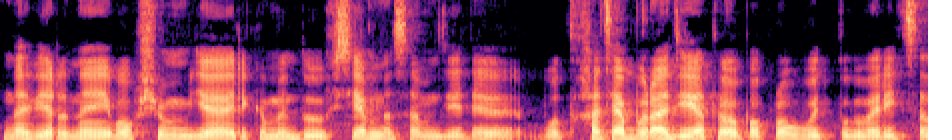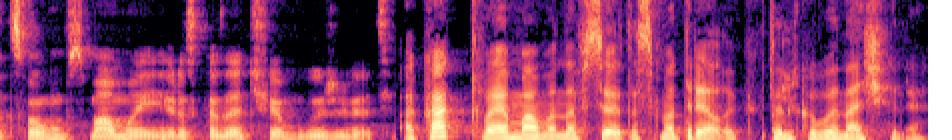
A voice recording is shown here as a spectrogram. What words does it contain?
наверное. И, в общем, я рекомендую всем, на самом деле, вот хотя бы ради этого попробовать поговорить с отцом, с мамой и рассказать, чем вы живете. А как твоя мама на все это смотрела, как только вы начали?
